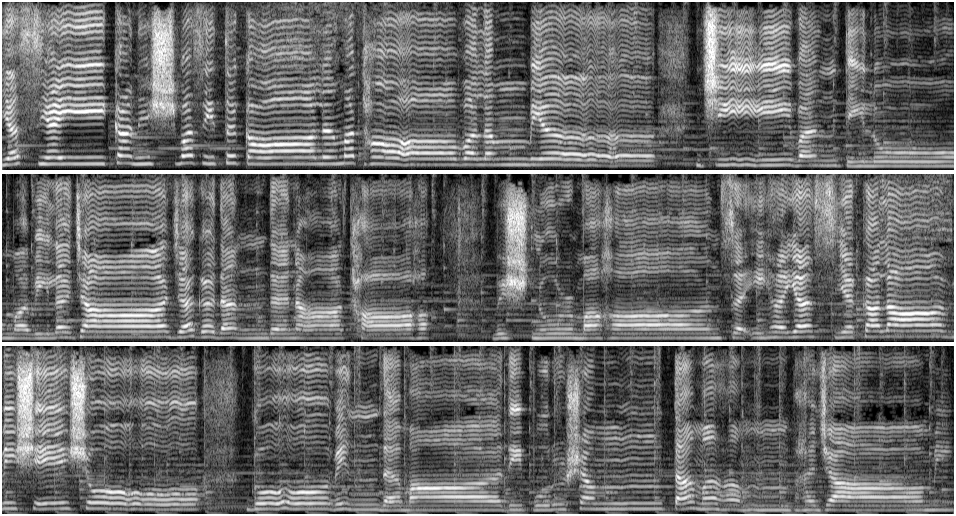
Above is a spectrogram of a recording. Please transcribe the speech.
यस्यैकनिश्वसितकालमथावलम्ब्य जीवन्ति लोमविलजा जगदन्दनाथाः। विष्णुर्महान् स इह यस्य कलाविशेषो। गोविन्दमादिपुरुषं तमहं भजामि।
